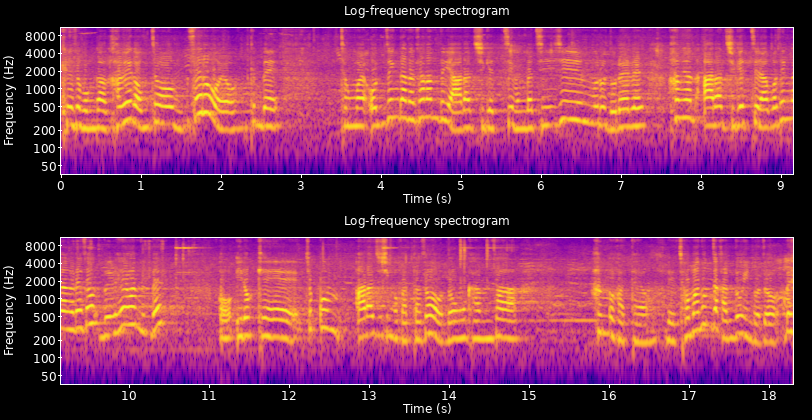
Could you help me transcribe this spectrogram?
그래서 뭔가 감회가 엄청 새로워요. 근데 정말 언젠가는 사람들이 알아주겠지, 뭔가 진심으로 노래를 하면 알아주겠지라고 생각을 해서 늘 해왔는데, 어, 이렇게 조금 알아주신 것 같아서 너무 감사 한 것 같아요. 네, 저만 혼자 감동인 거죠. 네.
